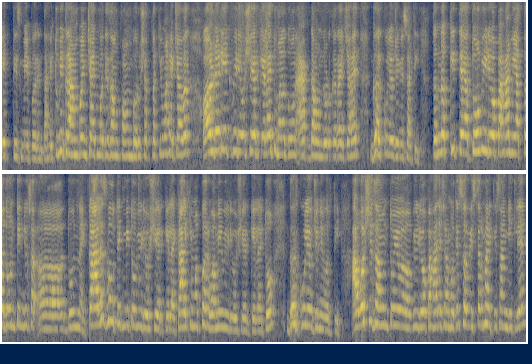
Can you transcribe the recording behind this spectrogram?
एकतीस मे पर्यंत आहे. तुम्ही ग्रामपंचायत मध्ये जाऊन फॉर्म भरू शकता किंवा ह्याच्यावर ऑलरेडी एक व्हिडिओ शेअर केलाय. तुम्हाला दोन ऍप डाउनलोड करायचे आहेत घरकुल योजनेसाठी. तर नक्की त्या तो व्हिडिओ पहा. मी आता दोन तीन दिवसा दोन नाही कालच बहुतेक मी तो व्हिडिओ शेअर केलाय. काल किंवा परवा मी व्हिडिओ शेअर केलाय तो घरकुल योजनेवरती. अवश्य जाऊन तो व्हिडिओ पहा. त्याच्यामध्ये सविस्तर माहिती सांगितली आहे.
